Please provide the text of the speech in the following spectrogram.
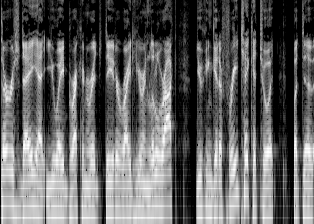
Thursday at UA Breckenridge Theater right here in Little Rock. You can get a free ticket to it, but the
